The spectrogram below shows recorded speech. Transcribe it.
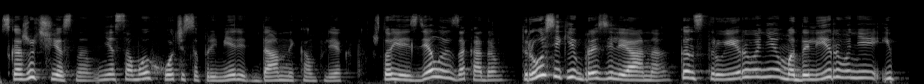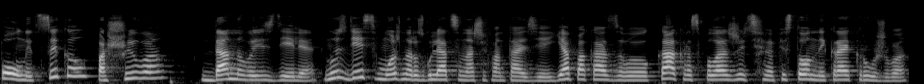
Скажу честно, мне самой хочется примерить данный комплект, что я и сделаю за кадром. Трусики бразилиана, конструирование, моделирование и полный цикл пошива данного изделия. Ну, здесь можно разгуляться нашей фантазией. Я показываю, как расположить фестонный край кружева.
